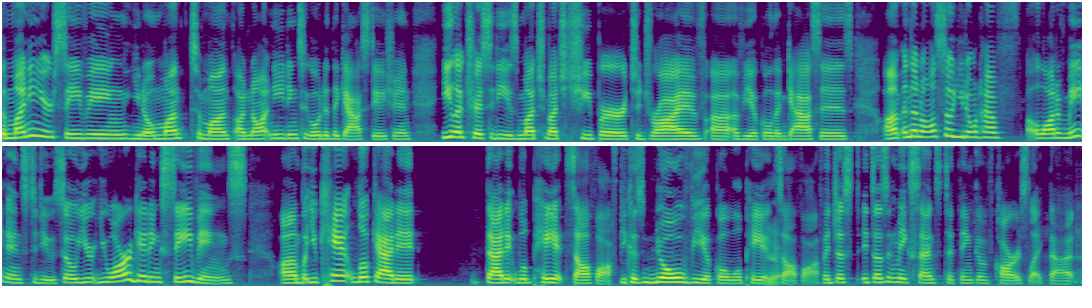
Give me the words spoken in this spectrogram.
the money you're saving you know month to month on not needing to go to the gas station, electricity is much much cheaper to drive uh, a vehicle than gas is, um, and then also you don't have a lot of maintenance to do. So you're you are getting savings, um, but you can't look at it that it will pay itself off because no vehicle will pay itself off. It just it doesn't make sense to think of cars like that.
